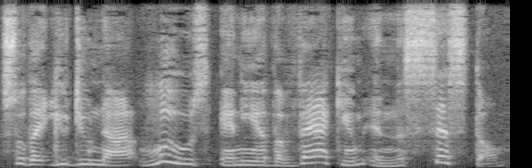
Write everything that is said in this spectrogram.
so that you do not lose any of the vacuum in the system.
